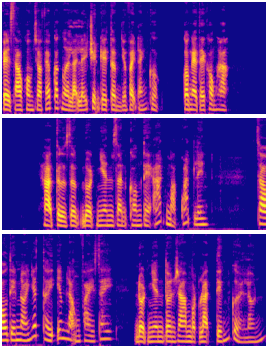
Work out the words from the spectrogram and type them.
Về sao không cho phép các người lại lấy chuyện gây tầm như vậy đánh cược? Có nghe thấy không hả? Hạ tử dực đột nhiên giận không thể át mà quát lên. Sau tiếng nói nhất thời im lặng vài giây, đột nhiên tuôn ra một loại tiếng cười lớn.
